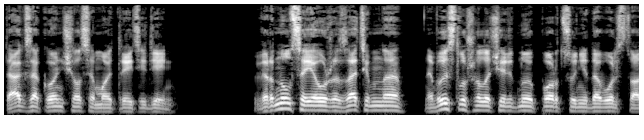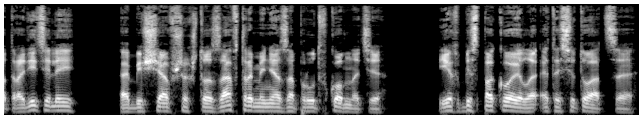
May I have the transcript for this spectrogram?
Так закончился мой третий день. Вернулся я уже затемно, выслушал очередную порцию недовольства от родителей, обещавших, что завтра меня запрут в комнате. Их беспокоила эта ситуация,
